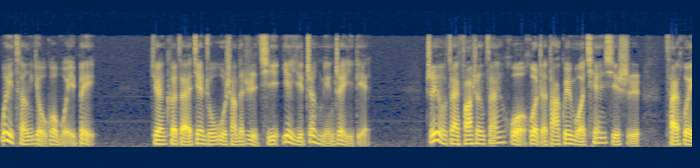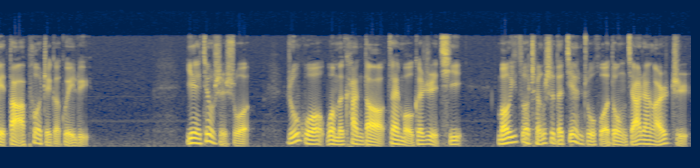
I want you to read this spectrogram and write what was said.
未曾有过违背。镌刻在建筑物上的日期业已证明这一点。只有在发生灾祸或者大规模迁徙时，才会打破这个规律。也就是说，如果我们看到在某个日期，某一座城市的建筑活动戛然而止，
